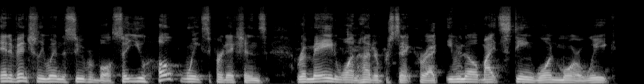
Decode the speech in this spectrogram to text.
and eventually win the Super Bowl. So you hope Wink's predictions remain 100% correct, even though it might sting one more week.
